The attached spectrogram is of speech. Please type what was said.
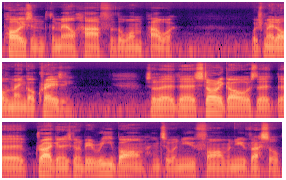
poisoned the male half of the One Power, which made all the men go crazy. So the, the story goes that the dragon is going to be reborn into a new form, a new vessel,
